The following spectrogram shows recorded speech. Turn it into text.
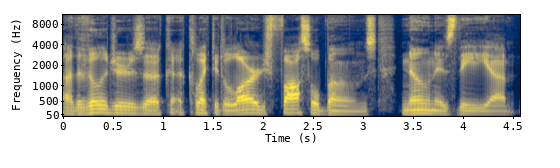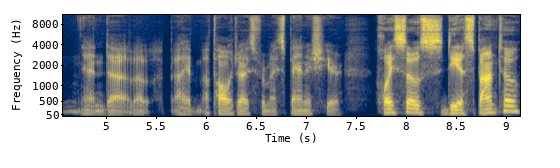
uh, the villagers uh, c- collected large fossil bones known as the, uh, and I apologize for my Spanish here, Huesos de Espanto,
